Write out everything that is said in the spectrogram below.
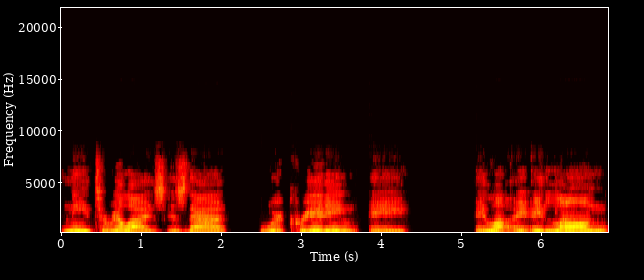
need to realize is that we're creating a a, lo- a, long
